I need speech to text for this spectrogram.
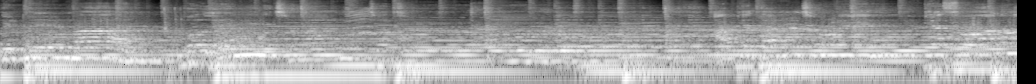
눈빛들만 몰래 저만져줘 앞에 단초에 뺏어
